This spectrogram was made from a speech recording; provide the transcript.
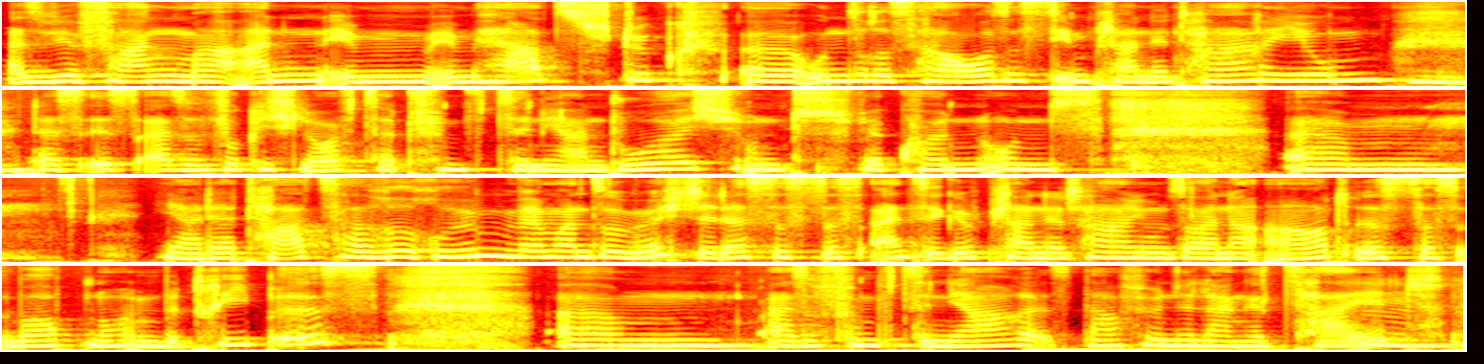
Also wir fangen mal an im, im Herzstück äh, unseres Hauses, dem Planetarium. Mhm. Das ist also wirklich, läuft seit 15 Jahren durch und wir können uns ähm, ja, der Tatsache rühmen, wenn man so möchte, dass es das einzige Planetarium seiner Art ist, das überhaupt noch im Betrieb ist. Ähm, also 15 Jahre ist dafür eine lange Zeit. Mhm.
